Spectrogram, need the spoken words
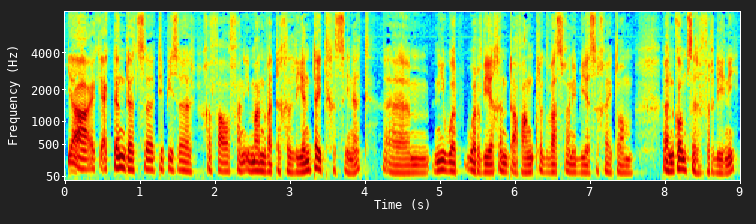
Ja, ek ek dink dit's 'n tipiese geval van iemand wat 'n geleentheid gesien het. Ehm um, nie oor, oorwegend afhanklik was van die besigheid om inkomste te verdien nie.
